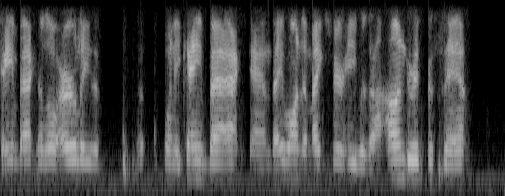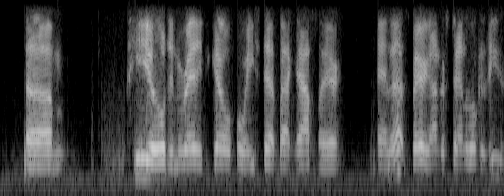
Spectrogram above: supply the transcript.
came back a little early when he came back, and they wanted to make sure he was a hundred percent um, healed and ready to go before he stepped back out there. And that's very understandable because he's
